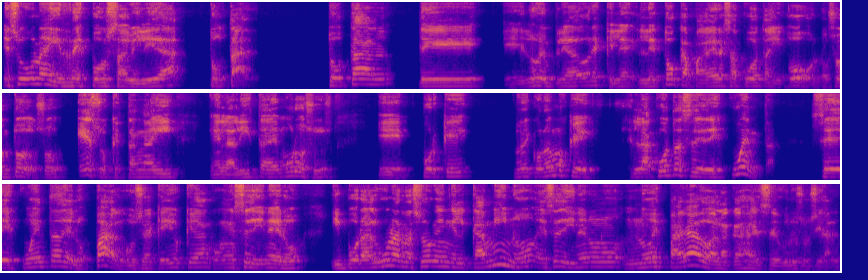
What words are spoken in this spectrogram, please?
Eso es una irresponsabilidad total, total de eh, los empleadores que le, toca pagar esa cuota y, ojo, no son todos, son esos que están ahí en la lista de morosos, eh, porque recordemos que la cuota se descuenta, se descuenta de los pagos, o sea que ellos quedan con ese dinero y por alguna razón en el camino ese dinero no, no es pagado a la caja de seguro social.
